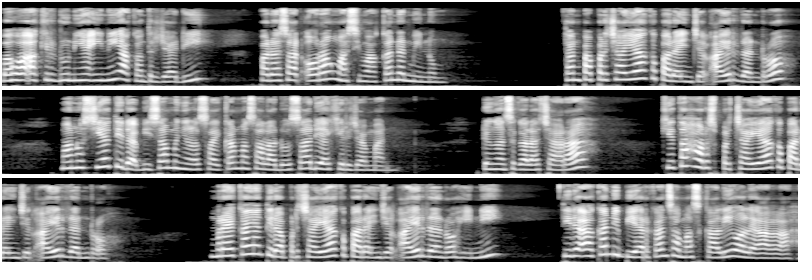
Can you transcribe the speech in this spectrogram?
bahwa akhir dunia ini akan terjadi pada saat orang masih makan dan minum. Tanpa percaya kepada Injil air dan roh, manusia tidak bisa menyelesaikan masalah dosa di akhir zaman. Dengan segala cara, kita harus percaya kepada Injil air dan roh. Mereka yang tidak percaya kepada Injil air dan roh ini tidak akan dibiarkan sama sekali oleh Allah.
